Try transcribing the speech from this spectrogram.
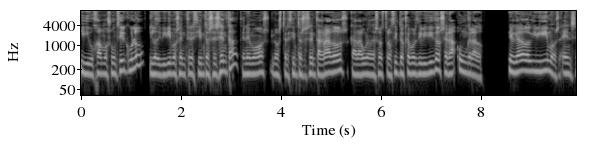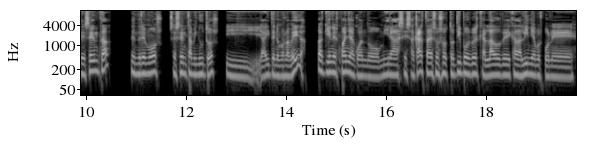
y dibujamos un círculo y lo dividimos en 360, tenemos los 360 grados, cada uno de esos trocitos que hemos dividido será un grado. Si el grado lo dividimos en 60, tendremos 60 minutos y ahí tenemos la medida. Aquí en España, cuando miras esa carta, esos octotipos, ves que al lado de cada línea pues pone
